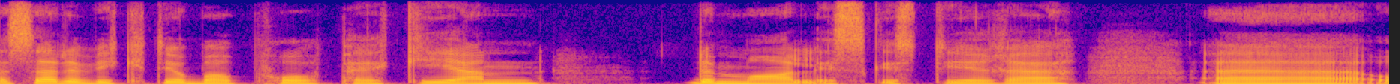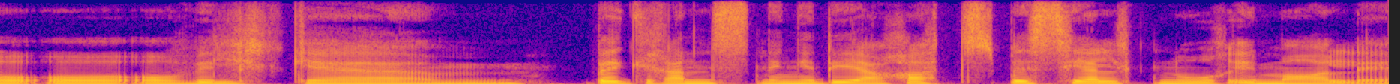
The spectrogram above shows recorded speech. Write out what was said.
så, er det viktig å bare påpeke igjen det maliske styret, uh, og, og, hvilke mm, begrensninger de har hatt, spesielt nord i Mali,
